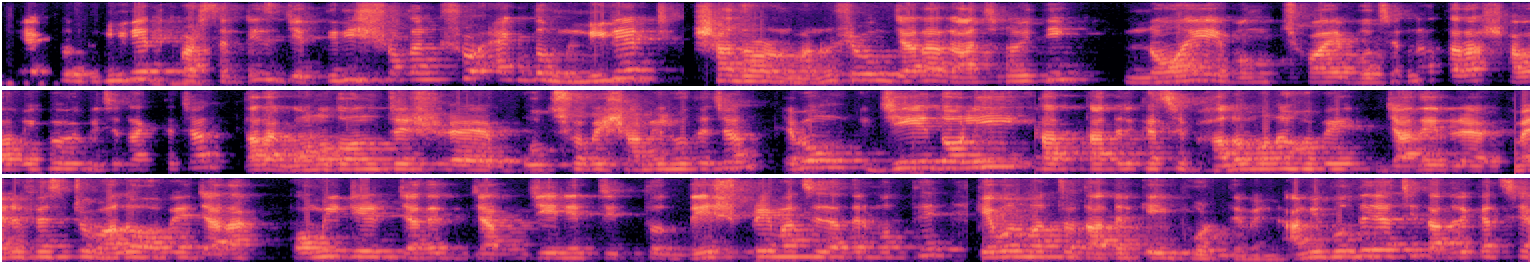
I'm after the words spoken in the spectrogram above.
একদম নিরেট পার্সেন্টেজ যে তিরিশ শতাংশ একদম নিরেট সাধারণ মানুষ এবং যারা রাজনৈতিক নয় এবং ছয় বোঝেন না, তারা স্বাভাবিকভাবে বেঁচে থাকতে চান, তারা গণতন্ত্রের উৎসবে সামিল হতে চান এবং যে দলই তাদের কাছে ভালো মনে হবে, যাদের ম্যানিফেস্টো ভালো হবে, যারা কমিটির যাদের, যা- নেতৃত্ব দেশপ্রেম আছে যাদের মধ্যে, কেবলমাত্র তাদেরকেই ভোট দেবেন। আমি বলতে যাচ্ছি তাদের কাছে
